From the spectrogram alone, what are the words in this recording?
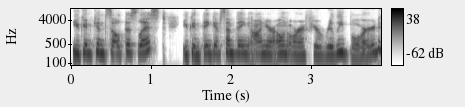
You can consult this list. You can think of something on your own, or if you're really bored,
